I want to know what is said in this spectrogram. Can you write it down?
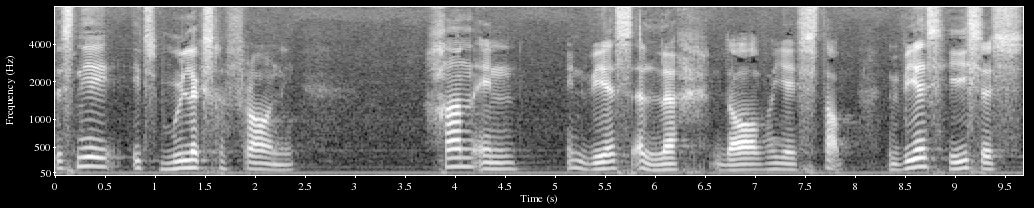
dis nie iets moeiliks gevra nie. Gaan en en wees 'n lig daar waar jy stap. Wees Jesus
